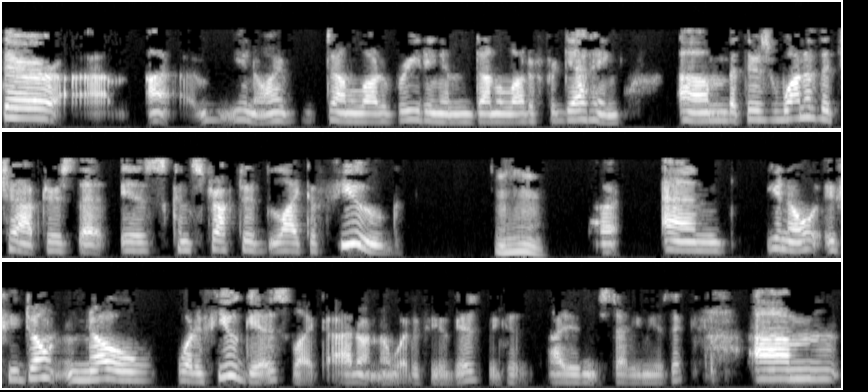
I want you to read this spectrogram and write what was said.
there, um, uh, you know, I've done a lot of reading and done a lot of forgetting. Um, but there's one of the chapters that is constructed like a fugue. Mm-hmm. Uh, and you know, if you don't know what a fugue is, like I don't know what a fugue is because I didn't study music, um,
